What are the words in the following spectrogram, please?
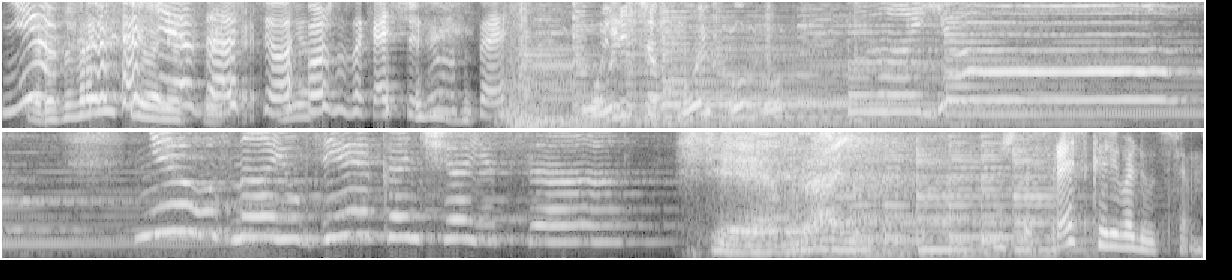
Нет. Разобрались с революцией? Нет, да, все, Нет? можно заканчивать выпуск. Улица Койкого. Узнаю, где кончается Ну что, февральская революция.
